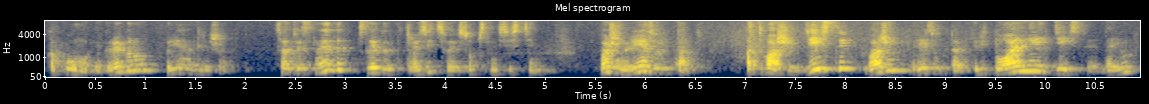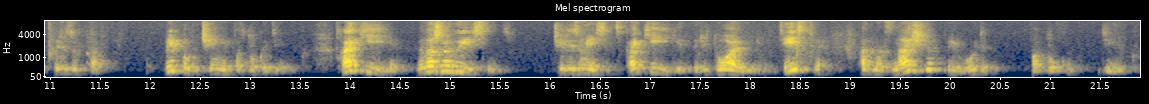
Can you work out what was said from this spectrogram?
какому эгрегору принадлежат. Соответственно, это следует отразить в своей собственной системе. Важен результат. От ваших действий важен результат. Ритуальные действия дают результат при получении потока денег. Какие? Вы должны выяснить через месяц, какие ритуальные действия однозначно приводят к потоку денег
